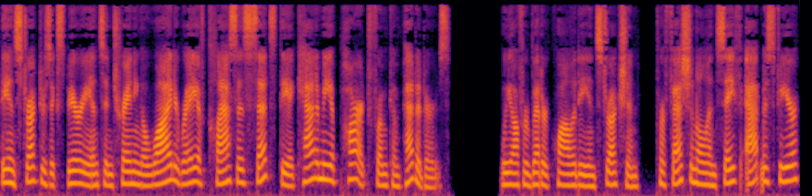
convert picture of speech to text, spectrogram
The instructor's experience in training a wide array of classes sets the Academy apart from competitors. We offer better quality instruction, professional and safe atmosphere,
